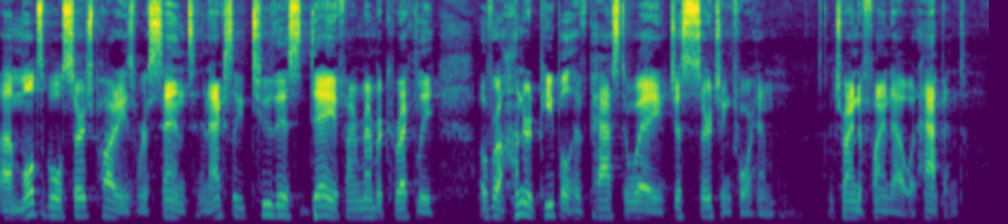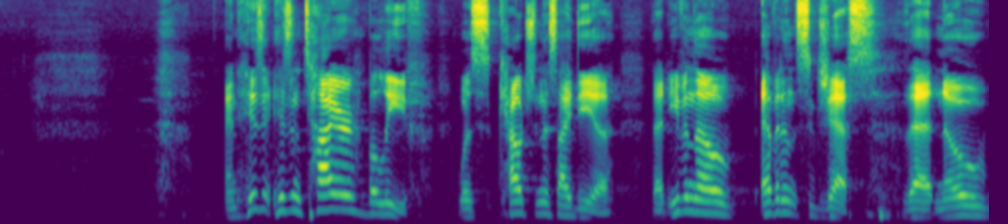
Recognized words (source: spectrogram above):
uh, multiple search parties were sent. And actually, to this day, if I remember correctly, over 100 people have passed away just searching for him and trying to find out what happened. And his, his entire belief was couched in this idea that even though evidence suggests that no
